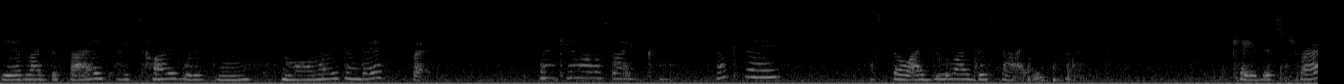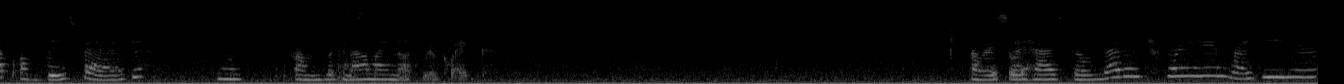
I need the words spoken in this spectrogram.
did like the size. I thought it would have been smaller than this, but when it came I was like, okay. So I do like the size. Okay, the strap of this bag. Me, I'm looking at my notes real quick. Alright, so it has the leather trim right here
